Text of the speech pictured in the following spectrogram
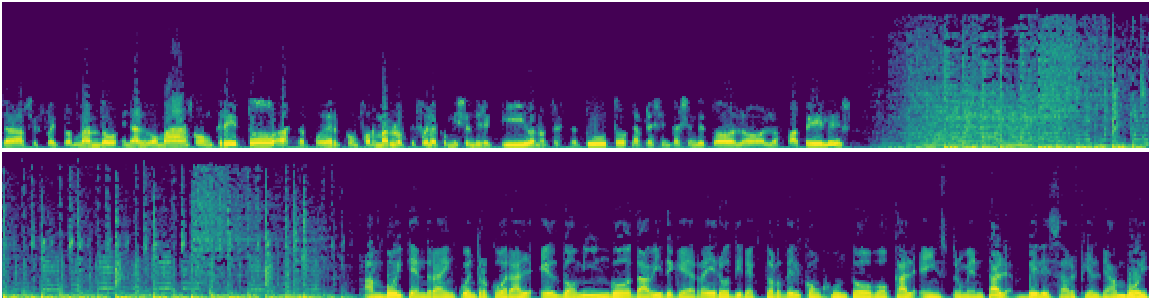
ya se fue tornando en algo más concreto hasta poder conformar lo que fue la comisión directiva, nuestro estatuto, la presentación de todos los papeles Amboy tendrá encuentro coral el domingo. David Guerrero, director del conjunto vocal e instrumental Vélez de Amboy,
